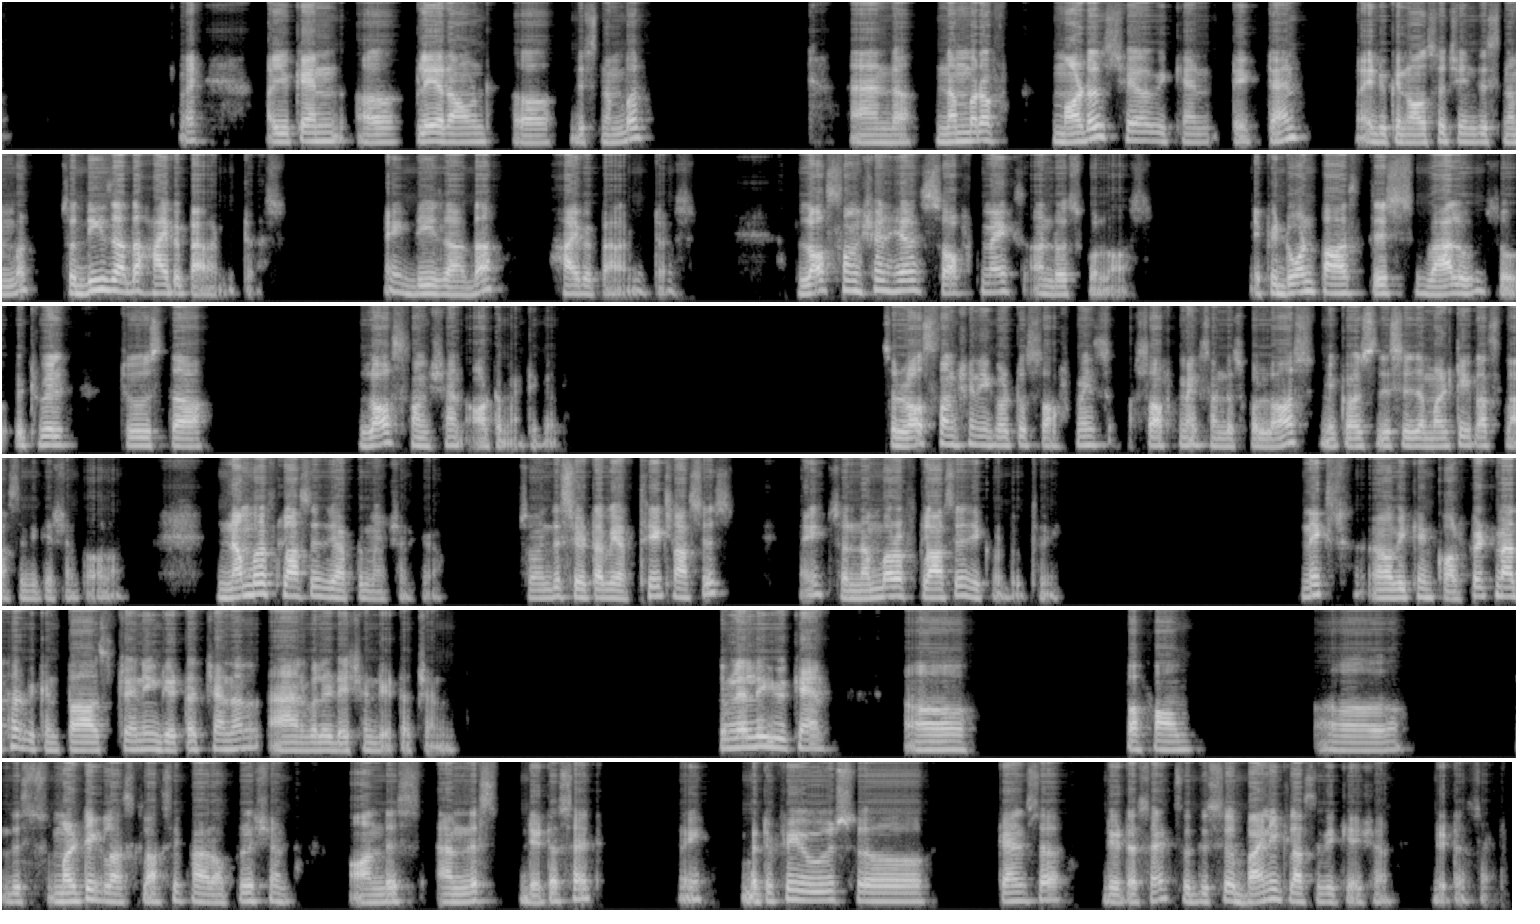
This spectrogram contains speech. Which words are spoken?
Right? Uh, you can uh, play around uh, this number. And uh, number of models here we can take 10. Right? You can also change this number. So these are the hyperparameters. Right? These are the hyperparameters. Loss function here, softmax underscore loss. If you don't pass this value, so it will choose the loss function automatically. So loss function equal to softmax, softmax underscore loss because this is a multi-class classification problem. Number of classes you have to mention here. So in this data, we have three classes, right? So number of classes equal to three. Next, uh, we can call fit method. We can pass training data channel and validation data channel. Similarly, you can uh, perform uh, this multi-class classifier operation on this MNIST dataset, right? But if you use uh, cancer dataset, so this is a binary classification dataset.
